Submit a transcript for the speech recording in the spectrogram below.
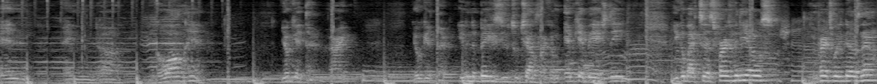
and and uh, go all in. You'll get there. All right, you'll get there. Even the biggest YouTube channels like um, MKBHD, you go back to his first videos compared to what he does now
